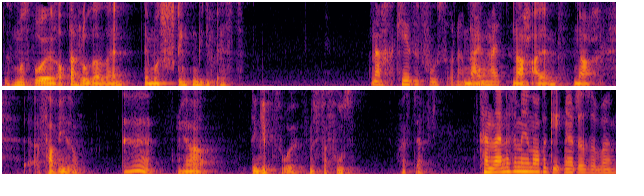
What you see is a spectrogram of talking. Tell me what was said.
Das muss wohl ein Obdachloser sein. Der muss stinken wie die Pest. Nach Käsefuß oder warum Nein, heißt nach allem. Nach äh, Verwesung. Äh. Ja, den gibt's wohl. Mr. Fuß heißt der. Kann sein, dass er mir mal begegnet ist, aber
